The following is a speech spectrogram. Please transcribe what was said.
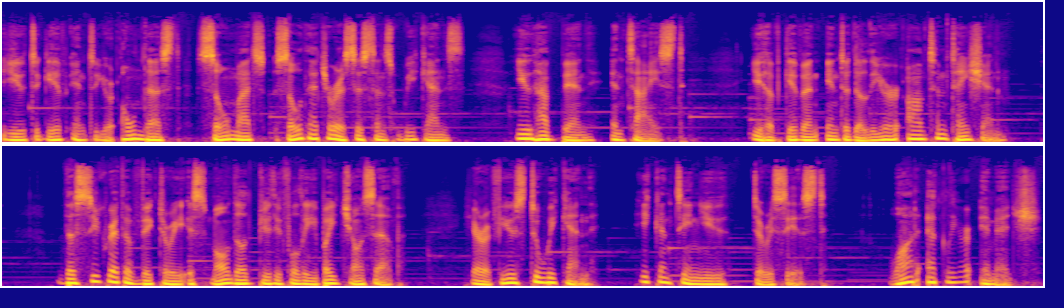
you to give into your own lust so much so that your resistance weakens, you have been enticed. You have given into the lure of temptation. The secret of victory is modeled beautifully by Joseph. He refused to weaken, he continued to resist. What a clear image!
